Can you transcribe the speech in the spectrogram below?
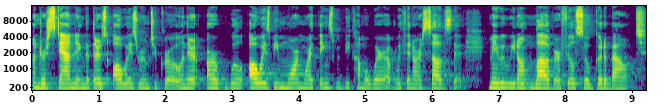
Understanding that there's always room to grow and there are will always be more and more things we become aware of within ourselves that maybe we don't love or feel so good about,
